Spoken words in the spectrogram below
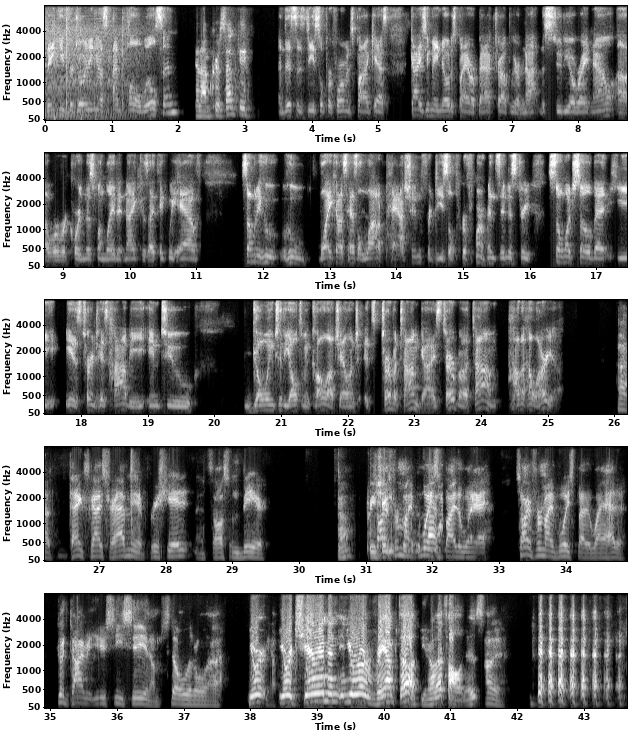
Thank you for joining us. I'm Paul Wilson. And I'm Chris Emke. And this is Diesel Performance Podcast. Guys, you may notice by our backdrop, we are not in the studio right now. Uh, we're recording this one late at night because I think we have somebody who, who, like us, has a lot of passion for diesel performance industry, so much so that he, he has turned his hobby into going to the Ultimate Callout Challenge. It's Turbo Tom, guys. Turbo Tom, how the hell are you? Uh, thanks, guys, for having me. I appreciate it. It's awesome to be here. Oh, appreciate Sorry for my voice, by the way. Sorry for my voice, by the way. I had a good time at UCC, and I'm still a little. Uh, you're yeah. you're cheering and, and you're ramped up. You know that's all it is. Oh yeah.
